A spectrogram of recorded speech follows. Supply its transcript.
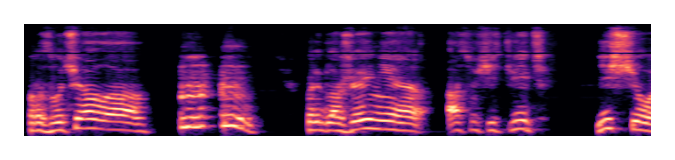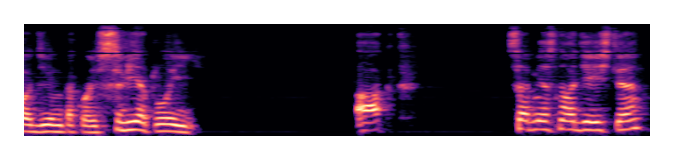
прозвучало предложение осуществить еще один такой светлый акт совместного действия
